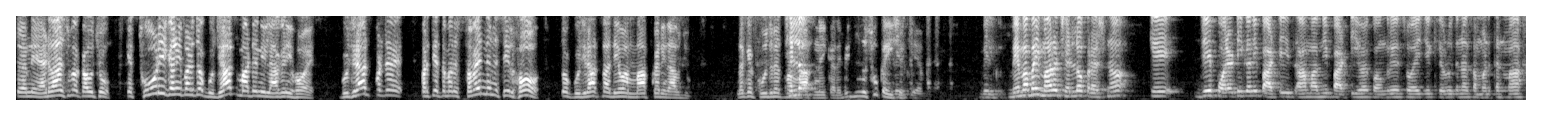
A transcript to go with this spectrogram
તો એમને એડવાન્સમાં કહું છું કે થોડી ઘણી પણ જો ગુજરાત માટેની લાગણી હોય ગુજરાત પ્રત્યે તમારે સંવેદનશીલ હો તો ગુજરાતના દેવા માફ કરીને આવજો. ન કે કુદરતમાં માફ નહીં કરે. બીજું શું કહી શકીએ બિલકુલ. ભીમાભાઈ મારો છેલ્લો પ્રશ્ન કે જે પોલિટિકલી પાર્ટીઝ આમ આદમી પાર્ટી હોય કોંગ્રેસ હોય જે ખેડૂતના સમર્થનમાં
